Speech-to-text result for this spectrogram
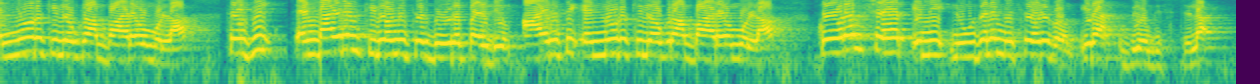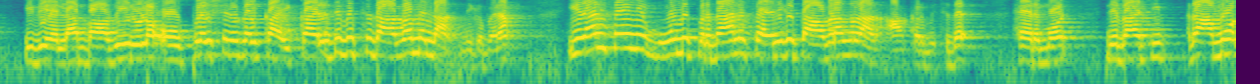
അഞ്ഞൂറ് കിലോഗ്രാം ഭാരവുമുള്ള സെജിൽ രണ്ടായിരം കിലോമീറ്റർ ദൂരപരിധിയും ആയിരത്തി എണ്ണൂറ് കിലോഗ്രാം ഭാരവുമുള്ള കോറം ഷെയർ എന്നീ നൂതന മിസൈലുകളും ഇറാൻ ഉപയോഗിച്ചിട്ടില്ല. ഇവയെല്ലാം ഭാവിയിലുള്ള ഓപ്പറേഷനുകൾക്കായി കരുതി വെച്ചതാകാമെന്നാണ് നിഗമനം. ഇറാൻ സൈന്യം മൂന്ന് പ്രധാന സൈനിക താവളങ്ങളാണ് ആക്രമിച്ചത്. ഹെർമോൺ നെവാറ്റീവ് റാമോൺ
